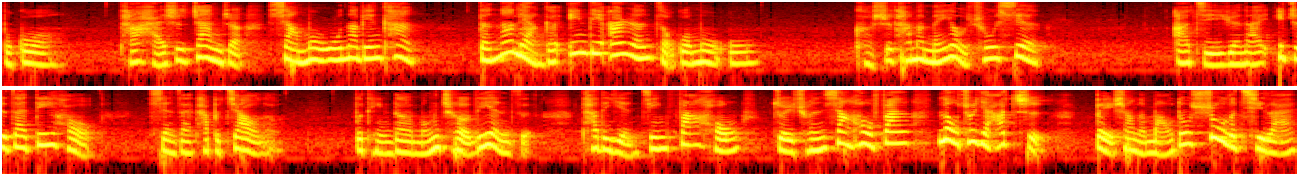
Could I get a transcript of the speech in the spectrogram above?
不过，他还是站着，向木屋那边看，等那两个印第安人走过木屋。可是他们没有出现。阿吉原来一直在低吼，现在他不叫了，不停地猛扯链子。他的眼睛发红，嘴唇向后翻，露出牙齿，背上的毛都竖了起来。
